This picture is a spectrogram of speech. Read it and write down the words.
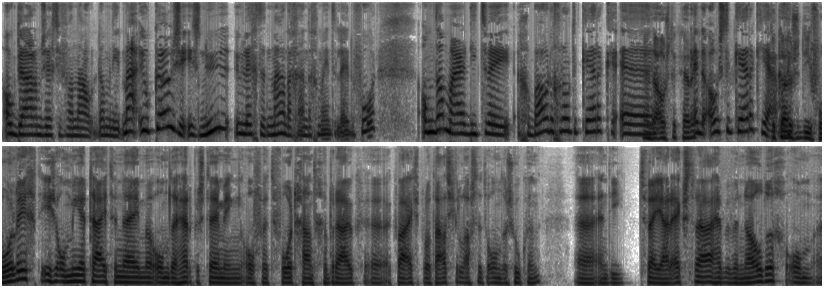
ook daarom zegt hij van nou, dan maar niet. Maar uw keuze is nu, u legt het maandag aan de gemeenteleden voor, om dan maar die twee gebouwde grote kerk uh, en de Oosterkerk. En de Oosterkerk, ja. De keuze die voor ligt is om meer tijd te nemen om de herbestemming of het voortgaand gebruik uh, qua exploitatielasten te onderzoeken. Uh, en die twee jaar extra hebben we nodig om uh,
